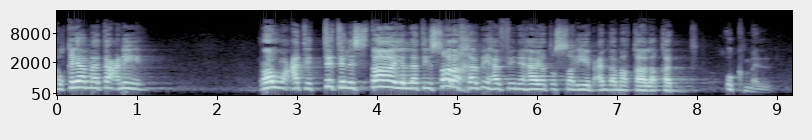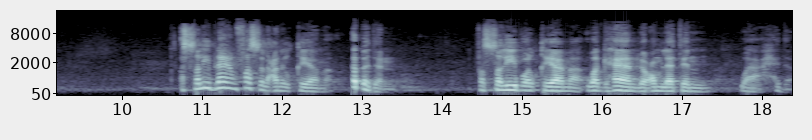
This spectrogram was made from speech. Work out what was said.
القيامة تعني روعة التتلستاي التي صرخ بها في نهاية الصليب عندما قال قد أكمل. الصليب لا ينفصل عن القيامة ابدا. فالصليب والقيامة وجهان لعملة واحدة.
